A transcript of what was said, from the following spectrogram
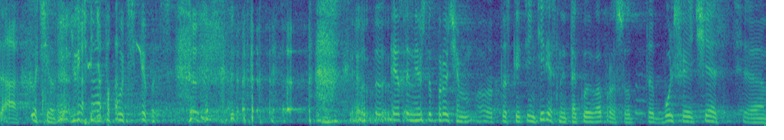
Так, ничего не получилось. Это, между прочим, так сказать, интересный такой вопрос. Вот э, большая часть э,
